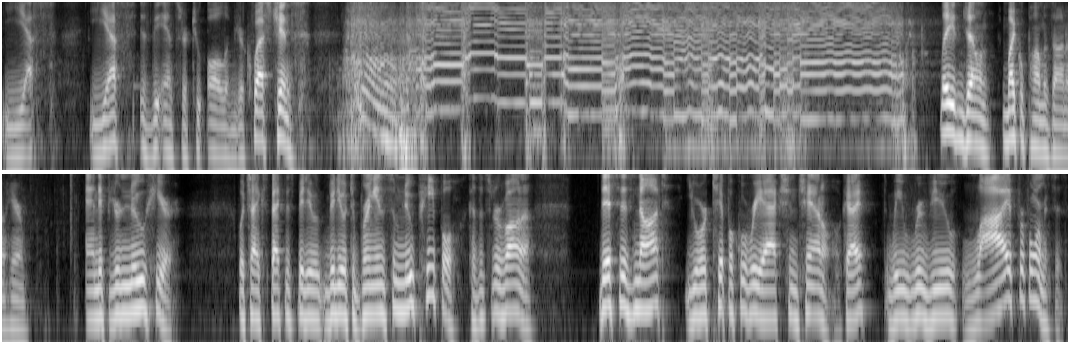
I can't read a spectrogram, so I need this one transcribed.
Yes. Yes is the answer to all of your questions. Ladies and gentlemen, Michael Palmisano here. And if you're new here, which I expect this video, video to bring in some new people because it's Nirvana, this is not your typical reaction channel, okay? We review live performances.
